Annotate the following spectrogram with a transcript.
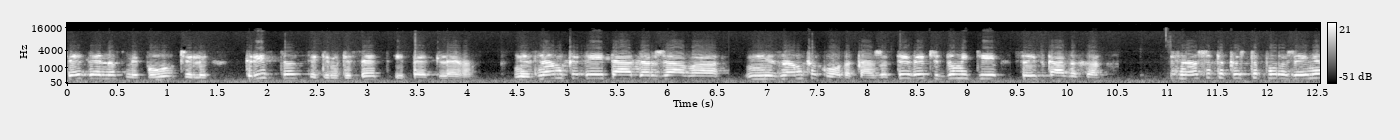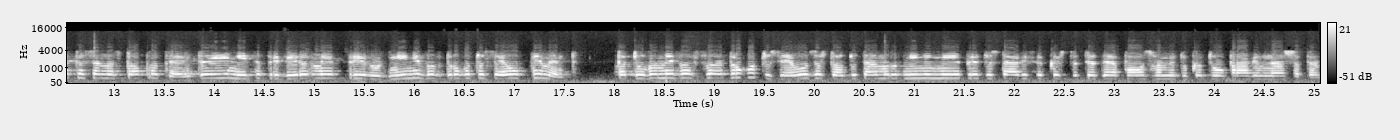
дена сме получили 375 лева. Не знам къде е тази държава, не знам какво да кажа. Те вече думите се изказаха. В нашата къща пораженията са на 100% и ние се прибираме при роднини в другото село Пимент. Пътуваме в другото село, защото там роднини ни предоставиха къщата да я ползваме докато оправим нашата.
